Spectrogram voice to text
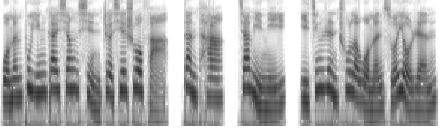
我们不应该相信这些说法。但他加米尼已经认出了我们所有人。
